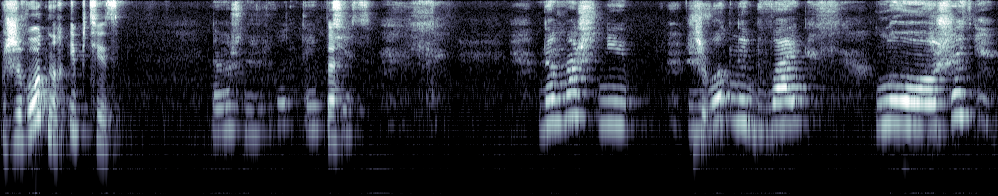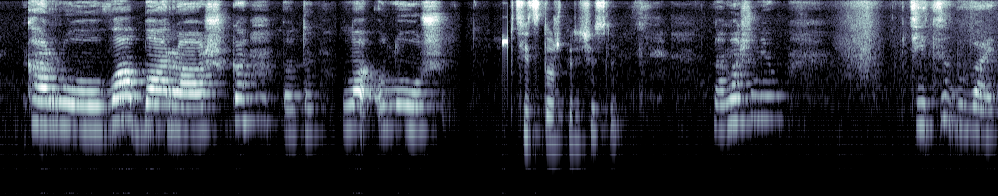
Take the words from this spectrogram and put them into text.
животных и птиц. Домашние животные, Да. птиц. Домашние Жи- животные бывают лошадь, корова, барашка, потом лошадь. Птиц тоже перечисли. Домашние птицы бывают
